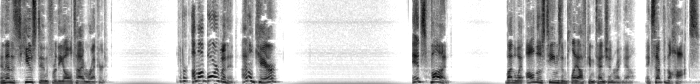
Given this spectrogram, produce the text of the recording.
And then it's Houston for the all time record. I'm on board with it. I don't care. It's fun. By the way, all those teams in playoff contention right now, except for the Hawks.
